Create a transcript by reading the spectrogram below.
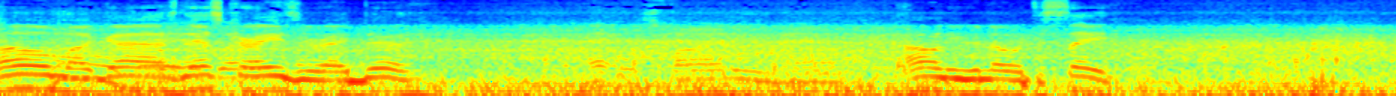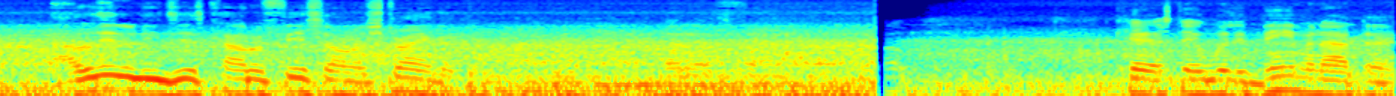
Oh my gosh, that's crazy right there. That was funny, man. I don't even know what to say. I literally just caught a fish on a stringer. Oh, that's funny. Catch that Willie Beeman out there.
